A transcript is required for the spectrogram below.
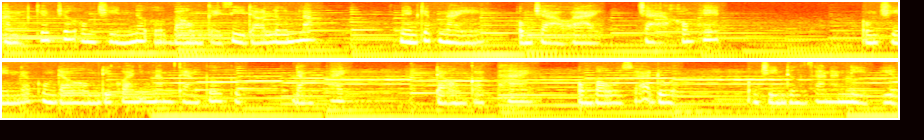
Hẳn kiếp trước ông Chín nợ bà Hồng cái gì đó lớn lắm. Nên kiếp này ông trả hoài, trả không hết. Ông Chín đã cùng Đào Hồng đi qua những năm tháng cơ cực, đắng cay. Đào Hồng có thai, ông bầu dọa đuổi. Ông Chín đứng ra năn nỉ biểu.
